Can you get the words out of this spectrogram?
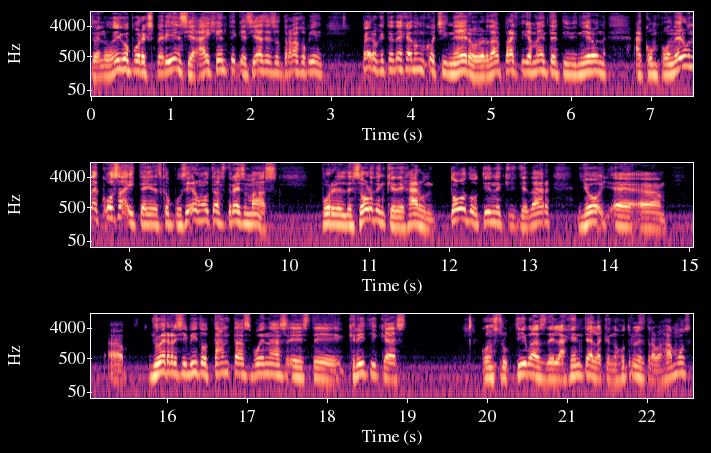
te lo digo por experiencia, hay gente que si hace su trabajo bien, pero que te dejan un cochinero, ¿verdad? Prácticamente te vinieron a componer una cosa y te descompusieron otras tres más por el desorden que dejaron. Todo tiene que quedar. Yo eh, eh, yo he recibido tantas buenas este, críticas constructivas de la gente a la que nosotros les trabajamos,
